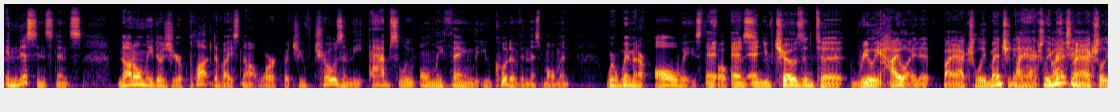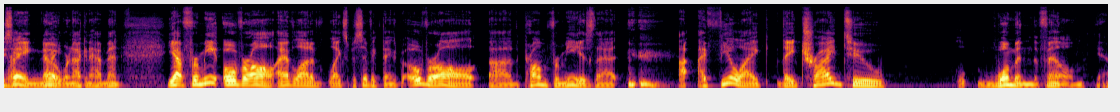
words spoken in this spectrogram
In this instance, not only does your plot device not work, but you've chosen the absolute only thing that you could have in this moment, where women are always the and, focus. and and you've chosen to really highlight it by actually mentioning By it, actually mentioning by it. actually Right, saying no, right. we're not going to have men. Yeah, for me overall, I have a lot of like specific things, but overall, uh, the problem for me is that I, I feel like they tried to l- woman the film yeah,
